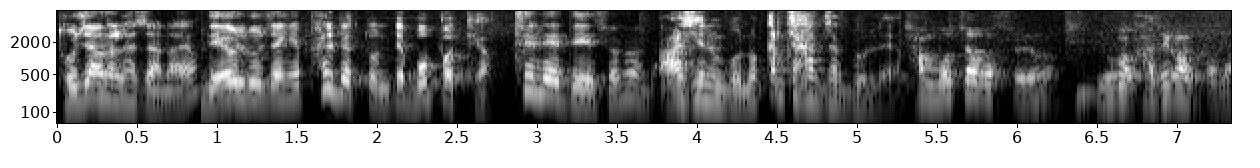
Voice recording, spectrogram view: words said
도장을 하잖아요. 내열 도장이 800도인데 못 버텨. 스텐에 대해서는 아시는 분은 깜짝깜짝 놀래요. 잠 못 자겠어요. 누가 가져갈까봐.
